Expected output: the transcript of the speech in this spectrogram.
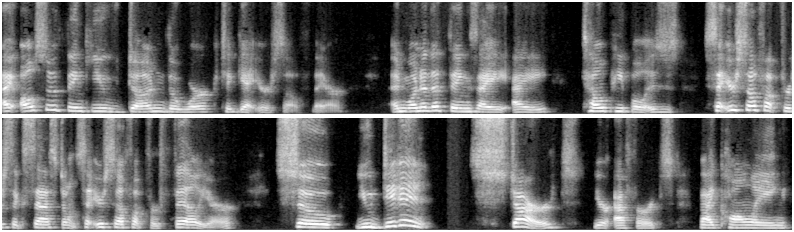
I also think you've done the work to get yourself there. And one of the things i i tell people is set yourself up for success. Don't set yourself up for failure. So you didn't start your efforts by calling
